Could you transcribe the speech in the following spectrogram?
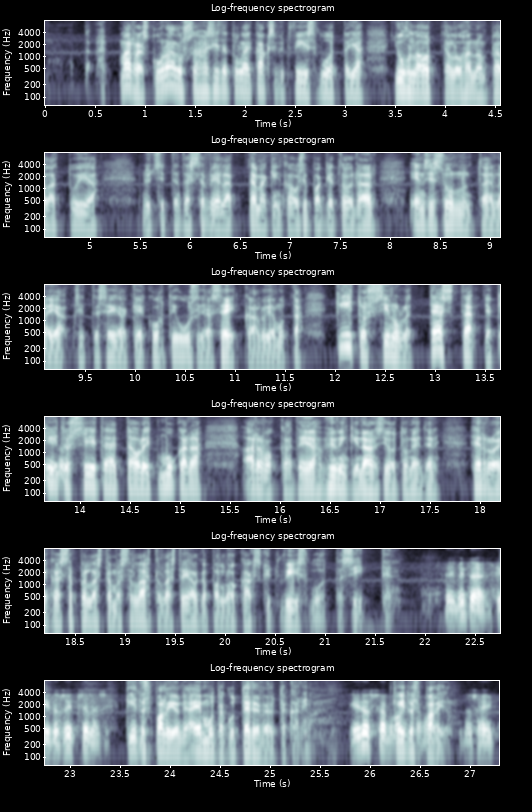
marraskuun alussahan siitä tulee 25 vuotta ja juhlaotteluhan on pelattu ja nyt sitten tässä vielä tämäkin kausi paketoidaan ensi sunnuntaina ja sitten sen jälkeen kohti uusia seikkailuja. Mutta kiitos sinulle tästä ja kiitos, kiitos. siitä, että olit mukana arvokkaiden ja hyvinkin ansioituneiden herrojen kanssa pelastamassa lahtalaista jalkapalloa 25 vuotta sitten. Ei mitään, kiitos itsellesi. Kiitos paljon ja ei muuta kuin terveyttä, Kari. Kiitos. Kiitos paljon. Kiitos, hei.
